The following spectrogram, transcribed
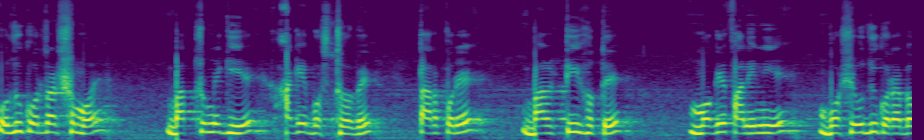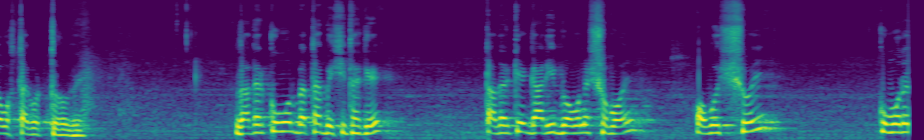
অজু করার সময় বাথরুমে গিয়ে আগে বসতে হবে, তারপরে বালতি হতে মগে পানি নিয়ে বসে উজু করার ব্যবস্থা করতে হবে। যাদের কোমর ব্যথা বেশি থাকে, তাদেরকে গাড়ি ভ্রমণের সময় অবশ্যই কোমরে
